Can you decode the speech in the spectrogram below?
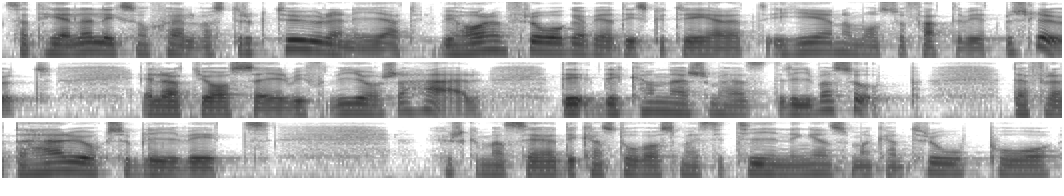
Så att hela liksom själva strukturen i att vi har en fråga, vi har diskuterat igenom och så fattar vi ett beslut. Eller att jag säger vi, gör så här. Det, det kan när som helst rivas upp. Därför att det här har ju också blivit hur ska man säga, det kan stå vad som helst i tidningen som man kan tro på.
